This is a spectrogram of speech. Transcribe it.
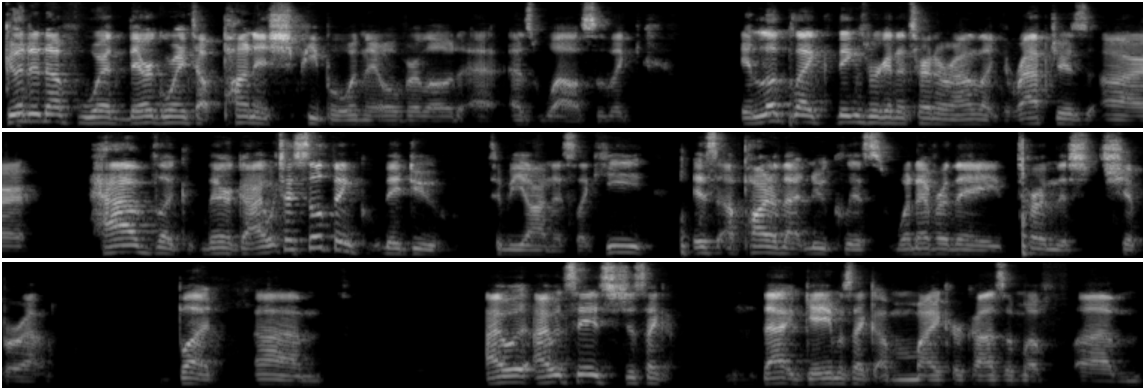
good enough where they're going to punish people when they overload as well. So like it looked like things were going to turn around. Like the Raptors are have like their guy, which I still think they do. To be honest, like he is a part of that nucleus whenever they turn this ship around. But um, I would I would say it's just like that game is like a microcosm of um,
